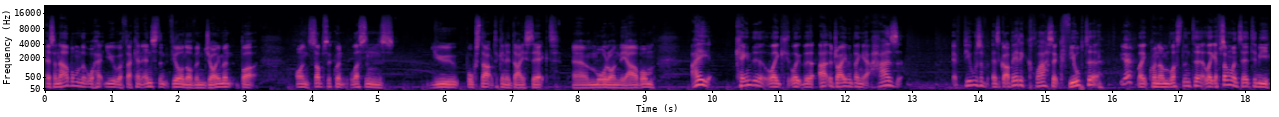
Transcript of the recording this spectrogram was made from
it's an album that will hit you with like an instant feeling of enjoyment, but on subsequent listens, you will start to kind of dissect um, more on the album. I kind of like like the at the drive-in thing. It has, it feels, it's got a very classic feel to it. Yeah. Like when I'm listening to it, like if someone said to me,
